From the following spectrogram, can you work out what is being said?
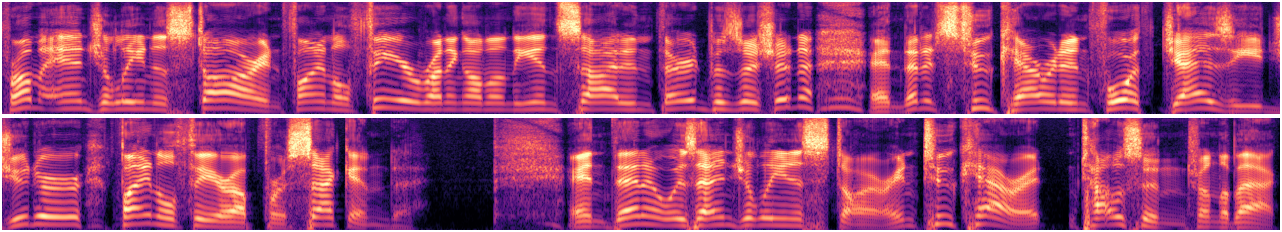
from Angelina Star in Final Fear, running on on the inside in third position, and then it's two Carat in fourth. Jazzy Juder, Final Fear up for second. And then it was Angelina Star in two Carat, Towson from the back.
